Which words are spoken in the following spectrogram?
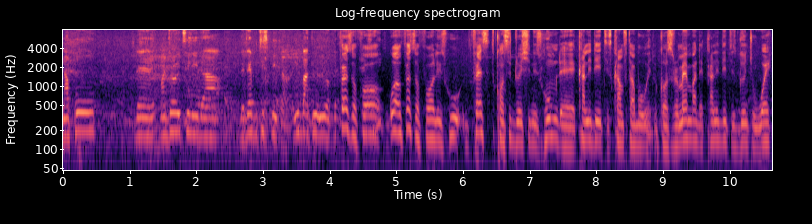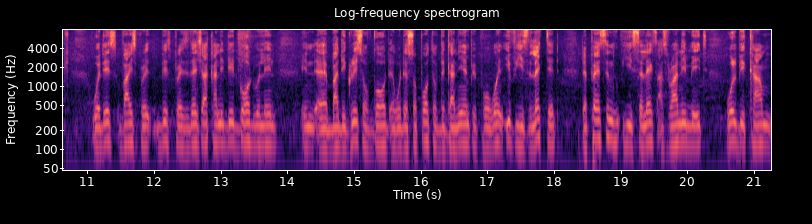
Napo, the majority leader, the deputy speaker. Are you backing your First of all, well, first of all, is who. First consideration is whom the candidate is comfortable with, because remember the candidate is going to work with this vice pre- this presidential candidate, God willing, in uh, by the grace of God and with the support of the Ghanaian people. When if he is elected, the person he selects as running mate will become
